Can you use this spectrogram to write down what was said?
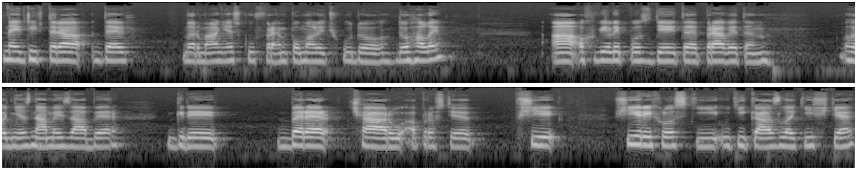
nejdřív teda jde normálně s kufrem pomaličku do, do haly a o chvíli později to je právě ten hodně známý záběr, kdy bere čáru a prostě vší, vší rychlostí utíká z letiště,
